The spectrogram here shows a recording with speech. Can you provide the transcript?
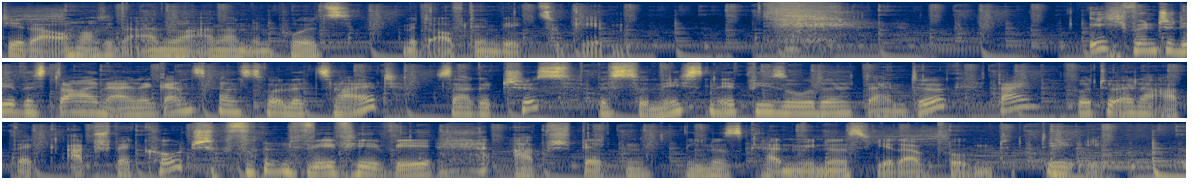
dir da auch noch den einen oder anderen Impuls mit auf den Weg zu geben. Ich wünsche dir bis dahin eine ganz, ganz tolle Zeit. Sage Tschüss, bis zur nächsten Episode. Dein Dirk, dein virtueller Abspeck-Coach von www.abspecken-kann-jeder.de.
